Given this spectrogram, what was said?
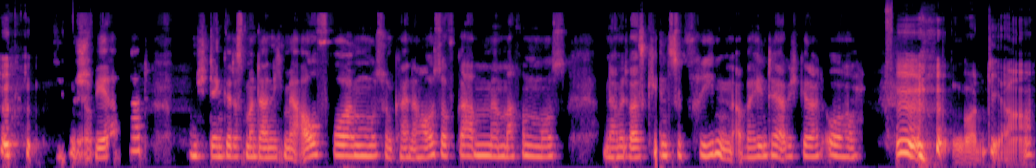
sich beschwert hat. Und ich denke, dass man da nicht mehr aufräumen muss und keine Hausaufgaben mehr machen muss. Und damit war das Kind zufrieden. Aber hinterher habe ich gedacht, oh. Gott, ja.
